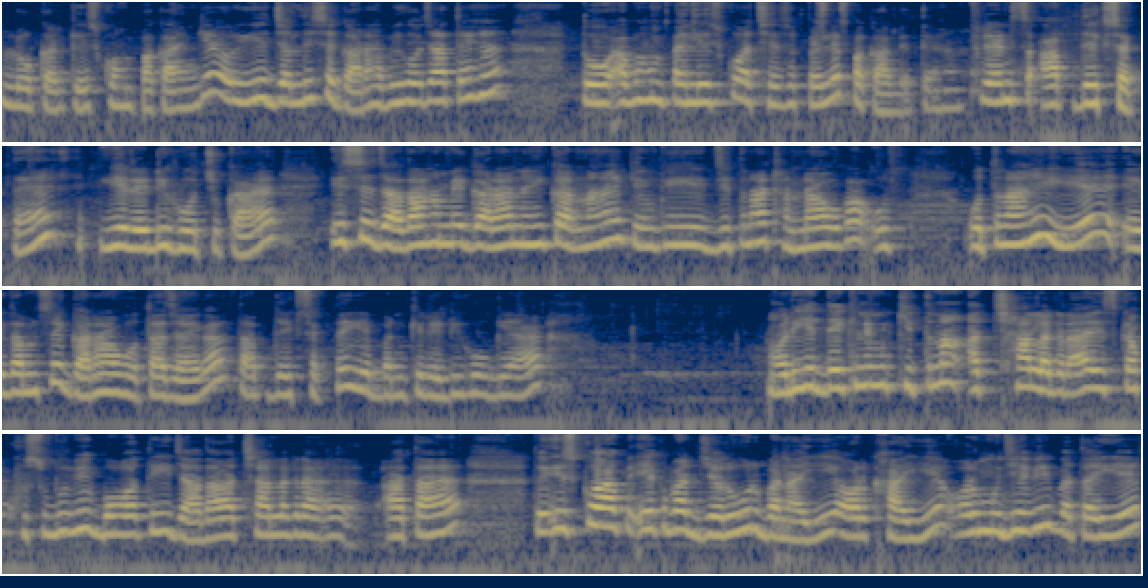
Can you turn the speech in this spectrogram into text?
लो करके इसको हम पकाएँगे और ये जल्दी से गाढ़ा भी हो जाते हैं। तो अब हम पहले इसको अच्छे से पहले पका लेते हैं। फ्रेंड्स, आप देख सकते हैं, ये रेडी हो चुका है। इससे ज़्यादा हमें गाढ़ा नहीं करना है क्योंकि जितना ठंडा होगा उस, उतना ही ये एकदम से गाढ़ा होता जाएगा। तो आप देख सकते हैं, ये बन के रेडी हो गया है। और ये देखने में कितना अच्छा लग रहा है। इसका खुशबू भी बहुत ही ज़्यादा अच्छा लग रहा, आता है। तो इसको आप एक बार ज़रूर बनाइए और खाइए और मुझे भी बताइए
